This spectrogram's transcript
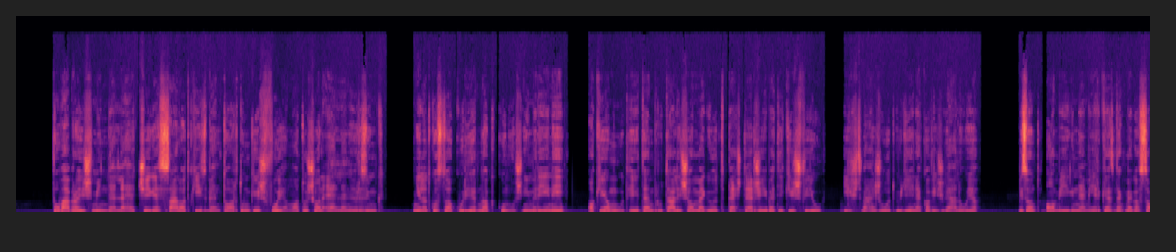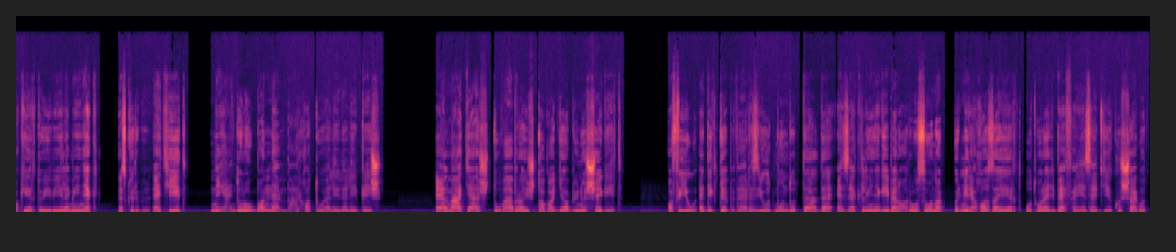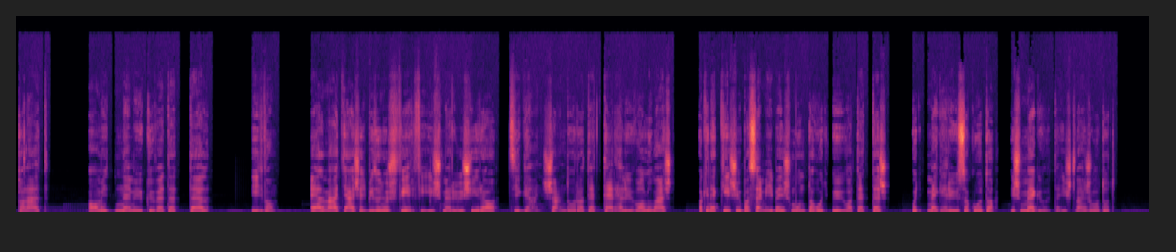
Továbbra is minden lehetséges szálat kézben tartunk és folyamatosan ellenőrzünk. Nyilatkozta a kurírnak Kunos Imréné, aki a múlt héten brutálisan megölt Pesterzsébeti kisfiú István Zsolt ügyének a vizsgálója. Viszont amíg nem érkeznek meg a szakértői vélemények, ez körülbelül egy hét, néhány dologban nem várható előrelépés. Elmátyás továbbra is tagadja a bűnösségét? A fiú eddig több verziót mondott el, de ezek lényegében arról szólnak, hogy mire hazaért, otthon egy befejezett gyilkosságot talált. Amit nem ő követett el. Így van. Elmátyás egy bizonyos férfi ismerősére a cigány Sándorra tett terhelő vallomást, akinek később a szemébe is mondta, hogy ő a tettes, hogy megerőszakolta és megölte István Zsoltot.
